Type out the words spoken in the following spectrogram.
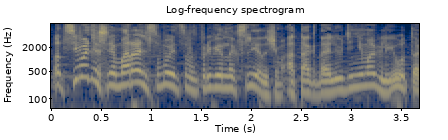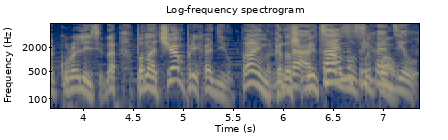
вот сегодняшняя мораль сводится вот примерно к следующему. А тогда люди не могли вот так куролесить, да? По ночам приходил, тайно, когда да, швейцар тайно засыпал. приходил.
